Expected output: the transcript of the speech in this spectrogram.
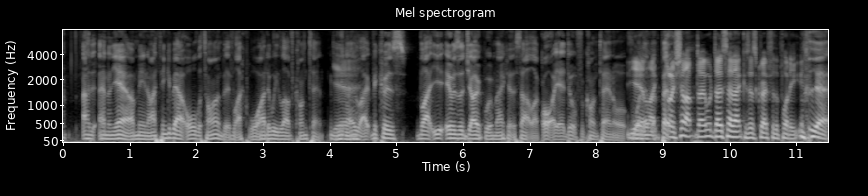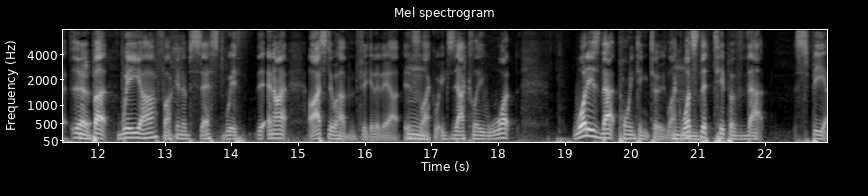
I- and yeah I mean I think about it all the time but like why do we love content you Yeah. know like because like you- it was a joke we were making at the start like oh yeah do it for content or Yeah, whatever. like but oh, shut up! Don't don't say that because that's great for the potty. yeah, yeah, Yeah. But we are fucking obsessed with, the, and I, I still haven't figured it out. It's Mm. like exactly what, what is that pointing to? Like, what's Mm. the tip of that spear?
